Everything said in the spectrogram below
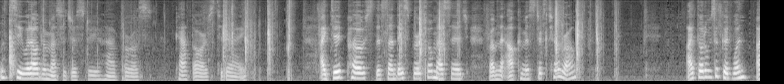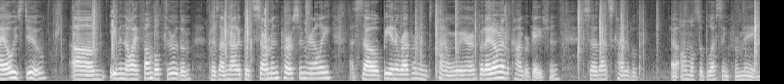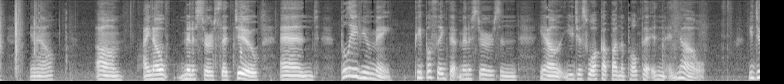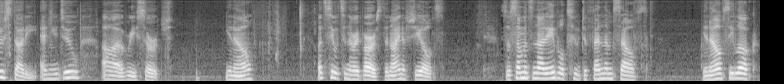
Let's see, what other messages do you have for us, Cathars, today? I did post the Sunday spiritual message from the Alchemistic Tarot. I thought it was a good one. I always do, um, even though I fumble through them because I'm not a good sermon person, really. So being a reverend is kind of weird, but I don't have a congregation. So that's kind of a, a almost a blessing for me, you know. Um, I know ministers that do, and believe you me, people think that ministers and, you know, you just walk up on the pulpit and, and no. You do study and you do uh, research you know let's see what's in the reverse the nine of shields so someone's not able to defend themselves you know see look.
